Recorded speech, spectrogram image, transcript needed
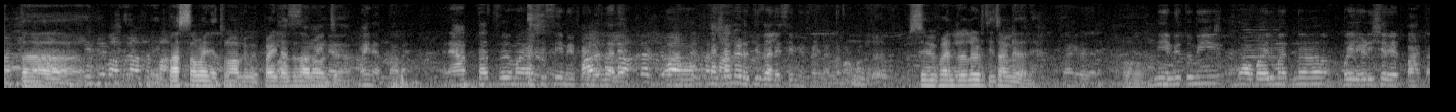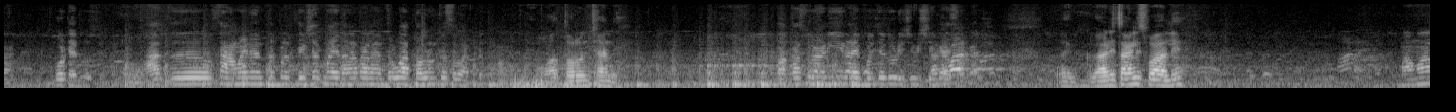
आता एक पाच सहा महिन्यातून आलो मी. पहिल्यांदाच आलो म्हणजे महिन्यात आला. आणि आताच मगाशी सेमीफायनल झाल्या अं, कशा लढती झाल्या सेमीफायनलला मामा? सेमीफायनल लढती चांगल्या झाल्या. चांगल्या झाल्या. हो. नेहमी तुम्ही मोबाईल मधनं बैलगाडी शर्यत पाहता गोठ्यात बसून. आज अं, सहा महिन्यानंतर प्रत्यक्षात मैदानात आल्यानंतर वातावरण कसं वाटतं तुम्हाला? वातावरण छान आहे. बकासूर आणि रायफलच्या जोडीच्या विषयी काय सांगाल? गाडी चांगलीच पळाली. मामा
